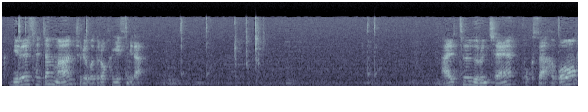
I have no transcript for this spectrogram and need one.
크기를 살짝만 줄여보도록 하겠습니다. Alt를 누른 채 복사하고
